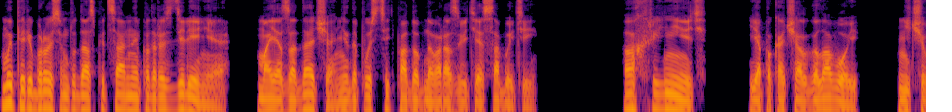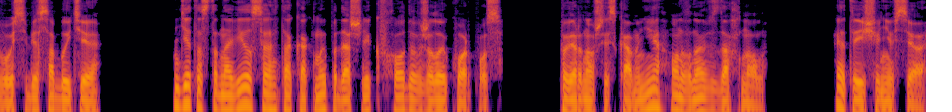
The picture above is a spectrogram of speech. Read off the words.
Мы перебросим туда специальные подразделения. Моя задача — не допустить подобного развития событий. «Охренеть!» — я покачал головой. «Ничего себе события!» Дед остановился, так как мы подошли к входу в жилой корпус. Повернувшись ко мне, он вновь вздохнул. «Это еще не все.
